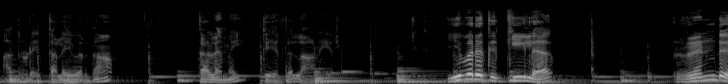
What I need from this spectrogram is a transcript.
அதனுடைய தலைவர் தான் தலைமை தேர்தல் ஆணையர். இவருக்கு கீழே ரெண்டு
